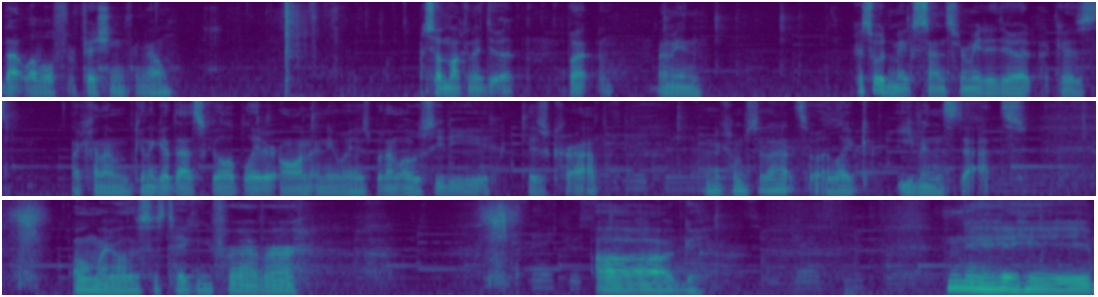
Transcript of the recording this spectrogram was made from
that level for fishing for now. So I'm not gonna do it. But I mean, I guess it would make sense for me to do it because I kind of gonna get that skill up later on anyways. But I'm OCD is crap when it comes to that, so I like even stats. Oh my god, this is taking forever. Ugh. Nabe.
